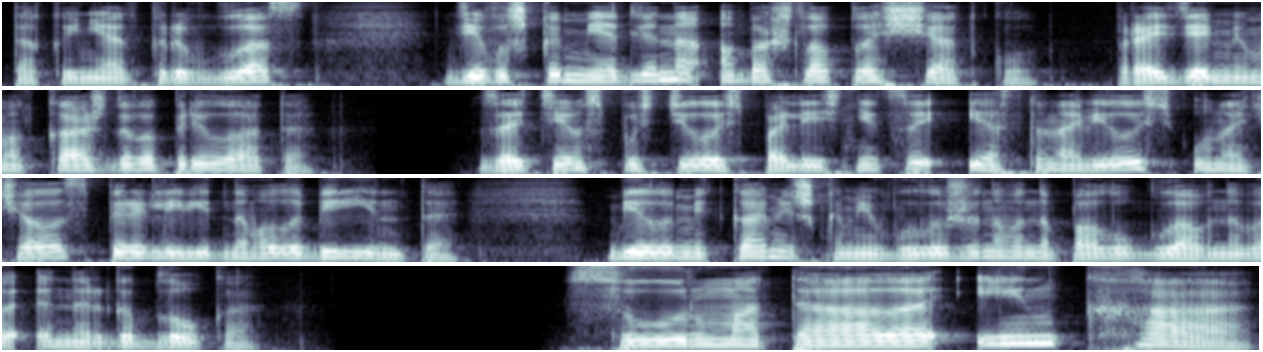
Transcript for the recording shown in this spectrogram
Так и не открыв глаз, девушка медленно обошла площадку, пройдя мимо каждого прилата. Затем спустилась по лестнице и остановилась у начала спиралевидного лабиринта, белыми камешками выложенного на полу главного энергоблока. «Сурматала Ингха!»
